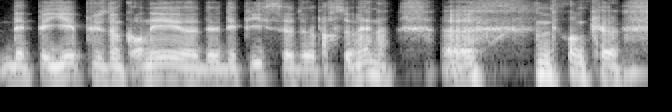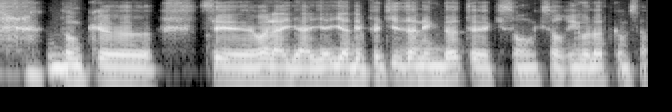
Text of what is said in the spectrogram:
d'être payé plus d'un cornet euh, d'épices par semaine. Euh, donc, euh, donc euh, c'est voilà, il y a, y a, des petites anecdotes qui sont qui sont rigolotes comme ça.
